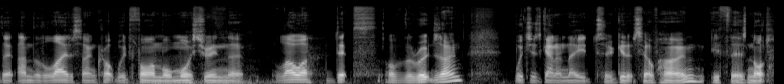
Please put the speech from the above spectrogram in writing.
that under the later sown crop we'd find more moisture in the lower depth of the root zone, which is going to need to get itself home if there's not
